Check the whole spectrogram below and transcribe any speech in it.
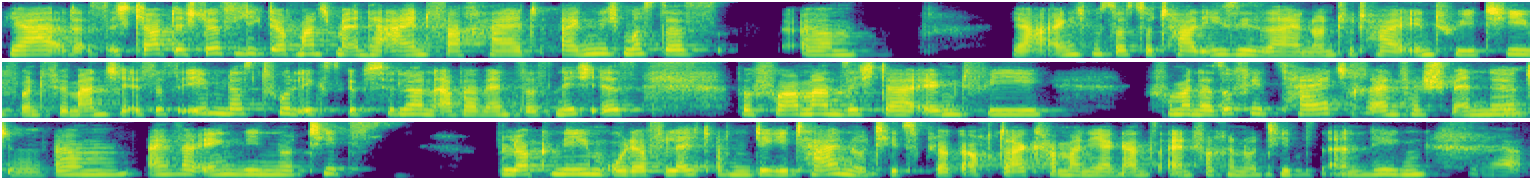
Ja, das, ich glaube, der Schlüssel liegt auch manchmal in der Einfachheit. Eigentlich muss das ähm, ja, eigentlich muss das total easy sein und total intuitiv. Und für manche ist es eben das Tool XY, aber wenn es das nicht ist, bevor man sich da irgendwie bevor man da so viel Zeit rein verschwendet, mhm. ähm, einfach irgendwie einen Notizblock nehmen oder vielleicht auch einen digitalen Notizblock. Auch da kann man ja ganz einfache Notizen anlegen. Ja.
